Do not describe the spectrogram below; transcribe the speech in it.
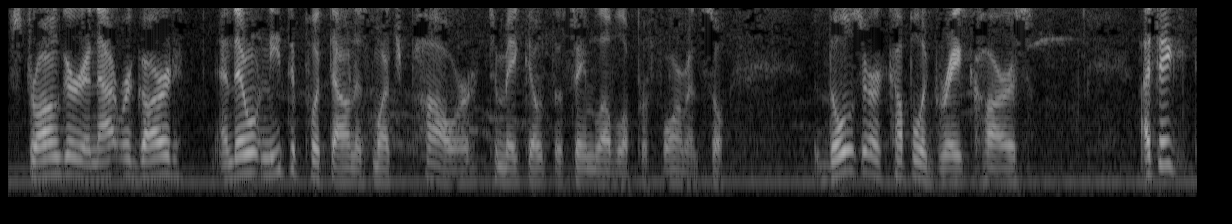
stronger in that regard, and they don't need to put down as much power to make out the same level of performance. So those are a couple of great cars. I think,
